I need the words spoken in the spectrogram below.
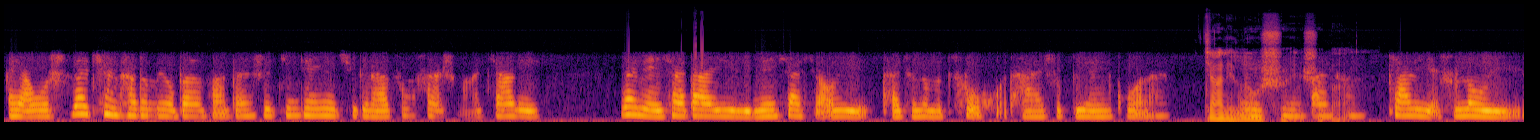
哎呀，我实在劝他都没有办法，但是今天又去给他送饭什么的，家里外面下大雨，里面下小雨，他就那么凑合，他还是不愿意过来。家里漏水是吧？家里也是漏雨。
